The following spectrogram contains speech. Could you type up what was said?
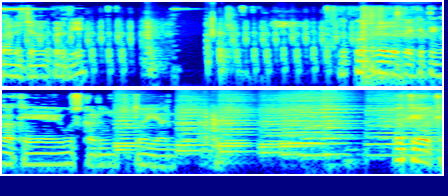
Vale, ya me perdí. No puedo creer de que tenga que buscar un tutorial. Ok, ok,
